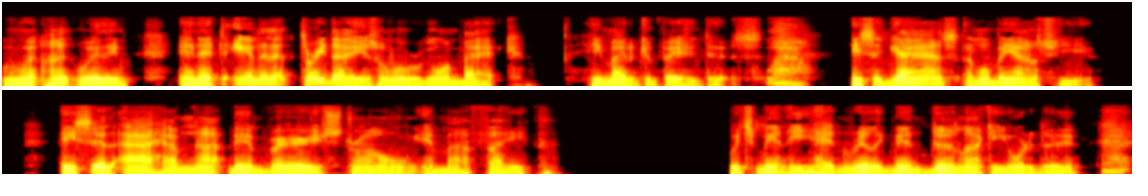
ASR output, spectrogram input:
We went hunting with him. And at the end of that three days when we were going back, he made a confession to us. Wow. He said, guys, I'm going to be honest with you. He said, I have not been very strong in my faith which meant he hadn't really been doing like he ought to do. Right.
